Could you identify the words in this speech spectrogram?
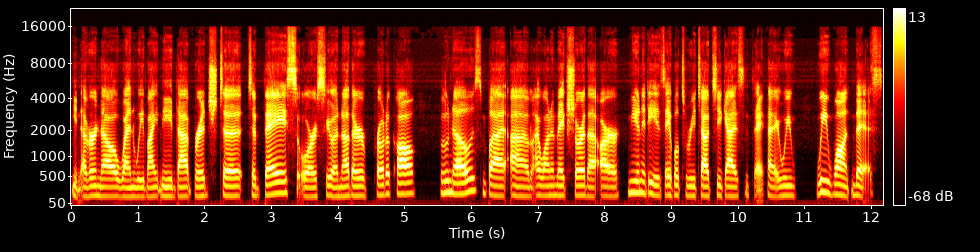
You never know when we might need that bridge to to Base or to another protocol. Who knows? But um, I want to make sure that our community is able to reach out to you guys and say, "Hey, we we want this,"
